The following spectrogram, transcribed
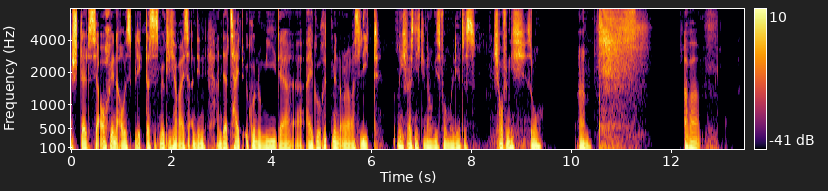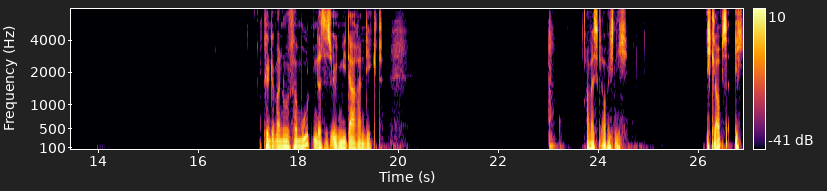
stellt es ja auch in Ausblick, dass es möglicherweise an, den, an der Zeitökonomie der äh, Algorithmen oder was liegt. Ich weiß nicht genau, wie es formuliert ist. Ich hoffe nicht so. Ähm, aber könnte man nur vermuten, dass es irgendwie daran liegt. Aber das glaube ich nicht. Ich glaube ich,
